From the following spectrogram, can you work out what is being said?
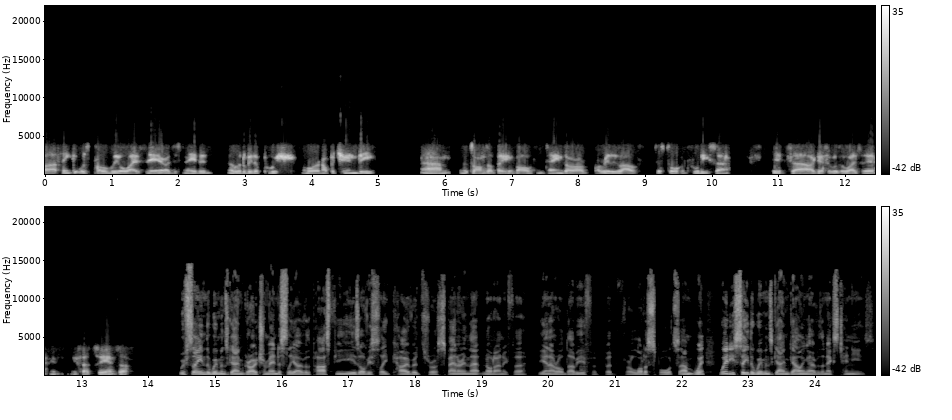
uh, I think it was probably always there. I just needed a little bit of push or an opportunity. Um, the times I've been involved in teams, I, I really love just talking footy. So it's, uh, I guess it was always there, if that's the answer. We've seen the women's game grow tremendously over the past few years. Obviously, COVID threw a spanner in that, not only for the NRLW, for, but for a lot of sports. Um, where, where do you see the women's game going over the next 10 years?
